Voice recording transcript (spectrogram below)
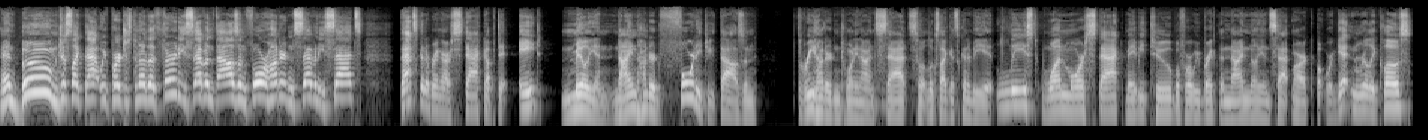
And boom, just like that, we purchased another 37,470 sats. That's going to bring our stack up to 8,942,000 329 sat. So it looks like it's going to be at least one more stack, maybe two, before we break the 9 million sat mark. But we're getting really close.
